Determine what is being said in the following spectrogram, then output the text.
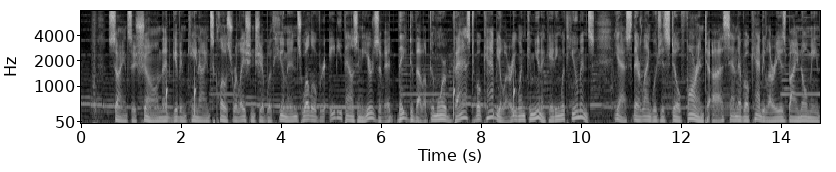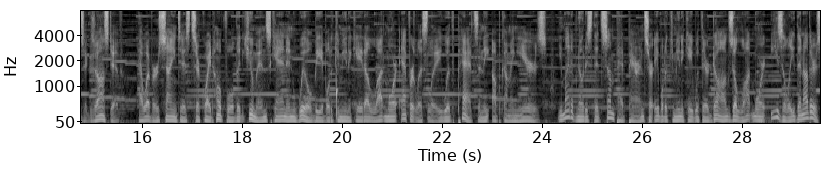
Science has shown that given canines' close relationship with humans, well over 80,000 years of it, they've developed a more vast vocabulary when communicating with humans. Yes, their language is still foreign to us, and their vocabulary is by no means exhaustive. However, scientists are quite hopeful that humans can and will be able to communicate a lot more effortlessly with pets in the upcoming years. You might have noticed that some pet parents are able to communicate with their dogs a lot more easily than others.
